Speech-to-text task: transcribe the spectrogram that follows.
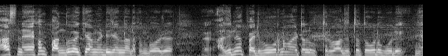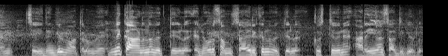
ആ സ്നേഹം പങ്കുവയ്ക്കാൻ വേണ്ടി ഞാൻ നടക്കുമ്പോൾ അതിന് പരിപൂർണമായിട്ടുള്ള ഉത്തരവാദിത്വത്തോടു കൂടി ഞാൻ ചെയ്തെങ്കിൽ മാത്രമേ എന്നെ കാണുന്ന വ്യക്തികൾ എന്നോട് സംസാരിക്കുന്ന വ്യക്തികൾ ക്രിസ്തുവിനെ അറിയാൻ സാധിക്കുകയുള്ളൂ.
